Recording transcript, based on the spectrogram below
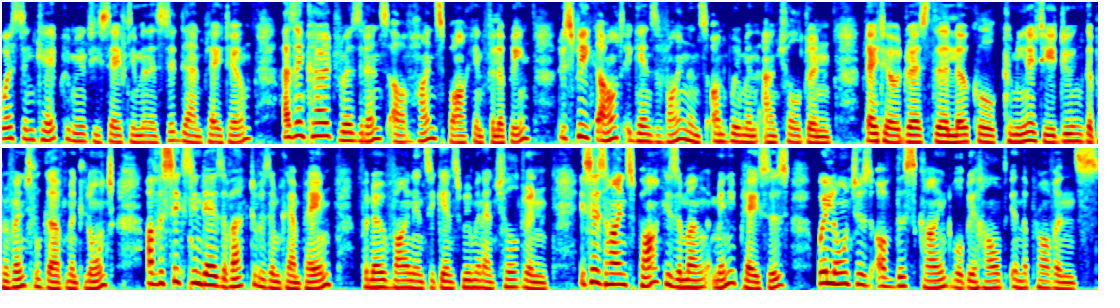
Western Cape Community Safety Minister Dan Plato has encouraged residents of Heinz Park in Philippi to speak out against violence on women and children. Plato addressed the local community during the provincial government launch of the 16 Days of Activism campaign for no violence against women and children. He says Heinz Park is among many places where launches of this kind will be held in the province.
